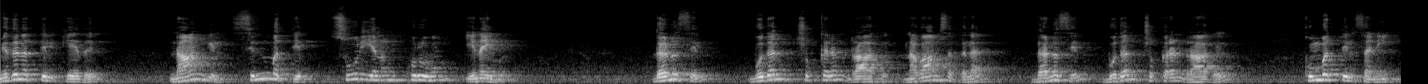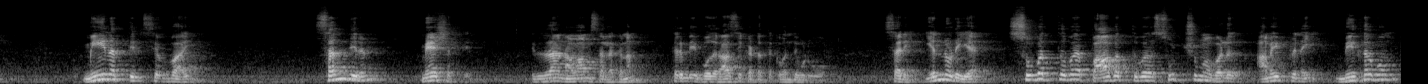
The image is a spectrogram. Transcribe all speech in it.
மிதுனத்தில் கேது நான்கில் சின்மத்தில் சூரியனும் குருவும் இணைவு. தனுசில் புதன் சுக்கரன் ராகு. நவாம்சத்தில் தனுசில் புதன் சுக்கரன் ராகு. கும்பத்தில் சனி மீனத்தில் செவ்வாய் சந்திரன் மேஷத்தில். இதுதான் நவாம்ச லக்னம். திரும்பி இப்போது ராசி கட்டத்துக்கு வந்து விடுவோம். சரி என்னுடைய சுபத்துவ பாவத்துவ சூட்சும வலு அமைப்பினை மிகவும்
